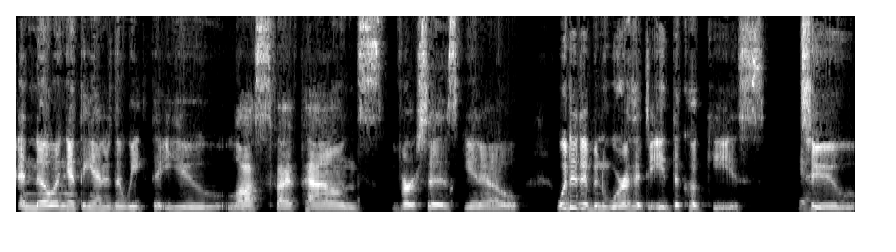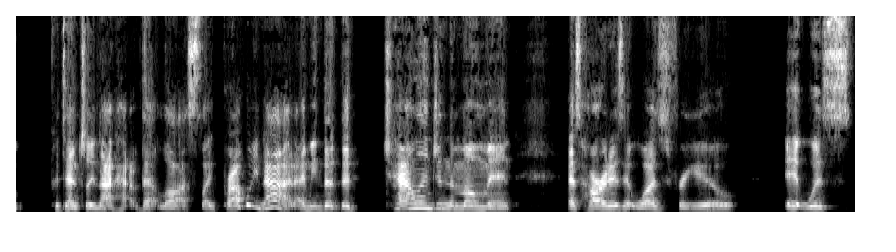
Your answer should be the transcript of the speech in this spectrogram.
And knowing at the end of the week that you lost five pounds versus, you know, would it have been worth it to eat the cookies Yeah. to potentially not have that loss? Like, probably not. I mean, the, the challenge in the moment, as hard as it was for you, it was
